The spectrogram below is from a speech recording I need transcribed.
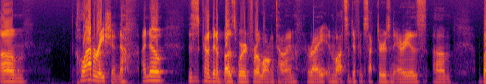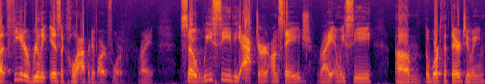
Um, collaboration. Now, I know this has kind of been a buzzword for a long time, right, in lots of different sectors and areas. Um, but theater really is a collaborative art form, right? So we see the actor on stage, right, and we see um, the work that they're doing,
